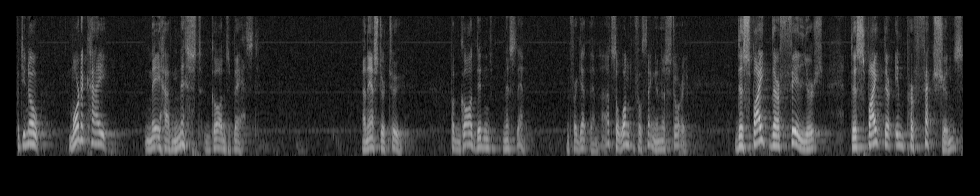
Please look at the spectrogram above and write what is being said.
But you know, Mordecai may have missed God's best and Esther too. But God didn't miss them and forget them. That's a wonderful thing in this story. Despite their failures, despite their imperfections,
